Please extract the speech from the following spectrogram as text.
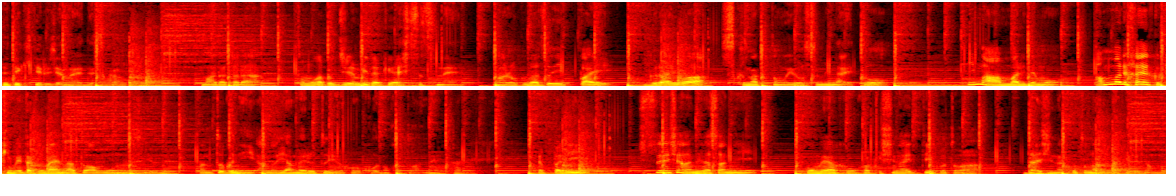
出てきてるじゃないですか。まあだからともかく準備だけはしつつね、まあ、6月いっぱいぐらいは少なくとも様子見ないと今あんまりでもあんまり早く決めたくないなとは思うんですよね、あの特にあの辞めるという方向のことはね、はい、やっぱり出演者の皆さんにご迷惑をおかけしないっていうことは大事なことなんだけれども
